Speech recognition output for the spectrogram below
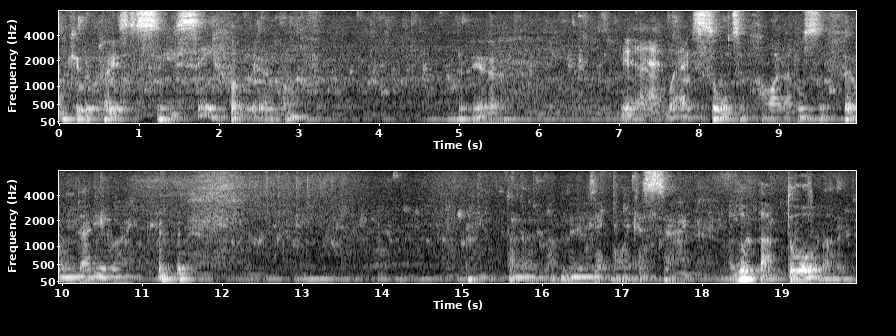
like it replaced the CC, funnily enough. But yeah. Yeah, well, it's sort of high level stuff filmed anyway. Don't know if that music, like I say. I love that door though. Definite thumbs up.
